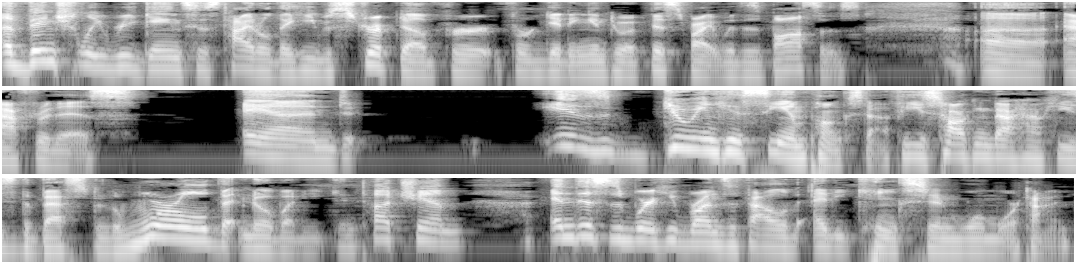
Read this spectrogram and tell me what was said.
eventually regains his title that he was stripped of for, for getting into a fist fight with his bosses, uh, after this. And is doing his CM Punk stuff. He's talking about how he's the best in the world, that nobody can touch him. And this is where he runs afoul of Eddie Kingston one more time.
